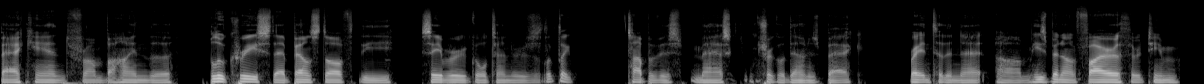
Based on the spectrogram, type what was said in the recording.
backhand from behind the blue crease that bounced off the Sabre goaltenders. It looked like top of his mask trickled down his back right into the net. Um, he's been on fire, 13,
